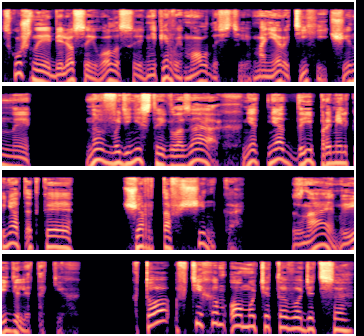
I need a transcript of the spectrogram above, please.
Скучные белесые волосы, не первой молодости, манеры тихие, чинные. Но в водянистых глазах нет-нет, да и промелькнет эткая чертовщинка. Знаем, видели таких. Кто в тихом омуте-то водится?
